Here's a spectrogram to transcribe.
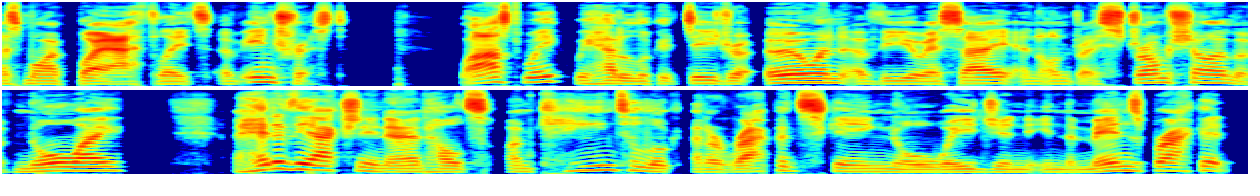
as my biathletes of interest. Last week, we had a look at Deedra Irwin of the USA and Andre Stromsheim of Norway. Ahead of the action in Antholz, I'm keen to look at a rapid skiing Norwegian in the men's bracket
